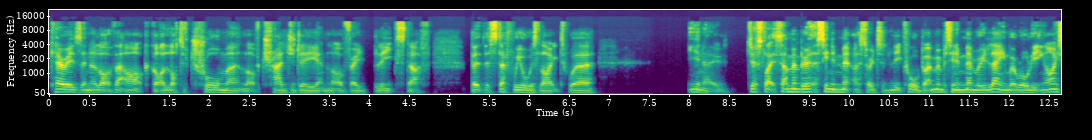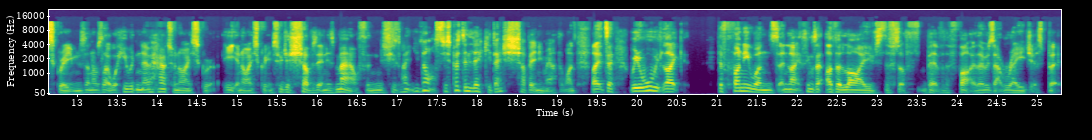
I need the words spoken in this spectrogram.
C'Rizz and a lot of that arc got a lot of trauma and a lot of tragedy and a lot of very bleak stuff, but the stuff we always liked were, you know, just like so I remember I scene him. Me- uh, sorry to leap forward, but I remember seeing in Memory Lane where we're all eating ice creams, and I was like, well, he wouldn't know how to an ice cre- eat an ice cream, so he just shoves it in his mouth, and she's like, you're not, you're supposed to lick it, don't just shove it in your mouth at once. Like so we were always like the funny ones and like things like other lives the sort of bit of the fire that was outrageous but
